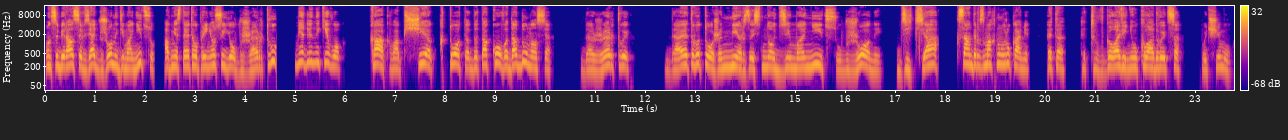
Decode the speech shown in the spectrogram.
Он собирался взять в жены демоницу, а вместо этого принес ее в жертву? Медленный кивок. Как вообще кто-то до такого додумался? До жертвы? До этого тоже мерзость, но демоницу в жены. Дитя? Ксандр взмахнул руками. Это... это в голове не укладывается. Почему?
